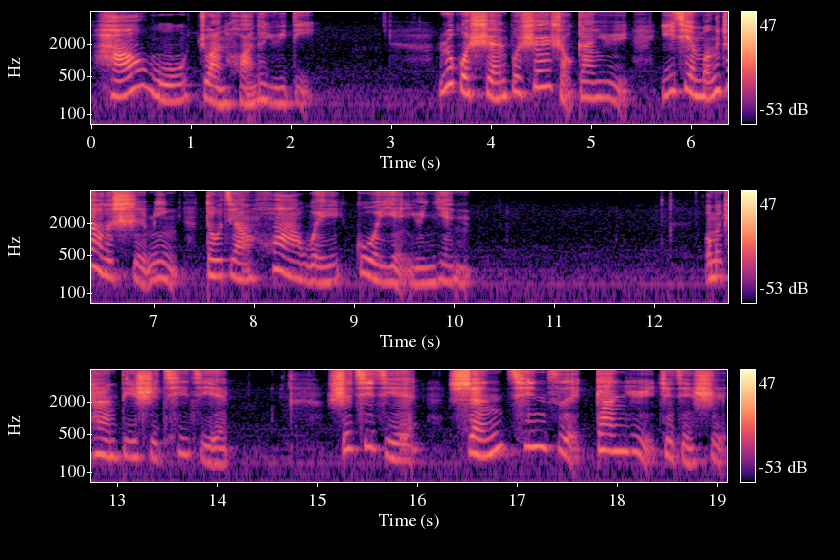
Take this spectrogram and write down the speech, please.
毫无转圜的余地。如果神不伸手干预，一切蒙召的使命都将化为过眼云烟。我们看第十七节，十七节，神亲自干预这件事。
